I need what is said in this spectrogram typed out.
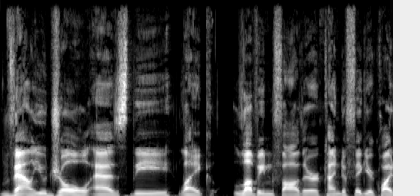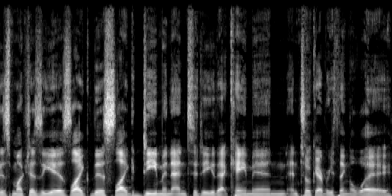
value Joel as the like loving father kind of figure quite as much as he is like this like demon entity that came in and took everything away.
